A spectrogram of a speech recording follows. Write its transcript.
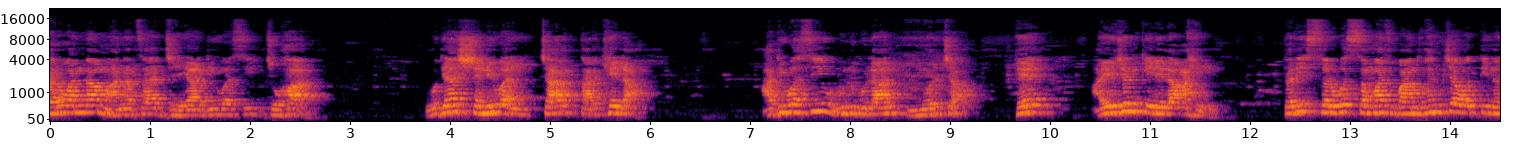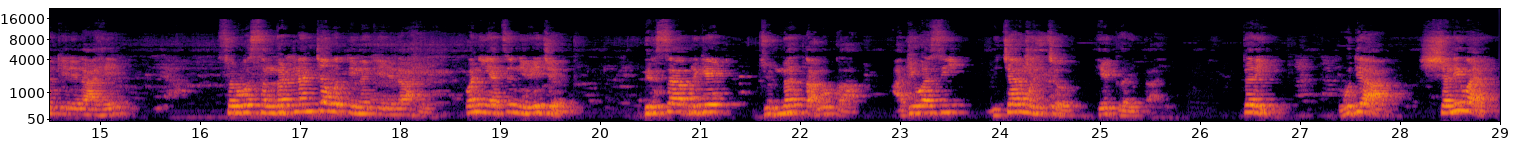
सर्वांना मानाचा जय आदिवासी जोहार. उद्या शनिवारी चार तारखेला आदिवासी उलगुलान मोर्चा हे आयोजन केलेलं आहे. तरी सर्व समाज बांधवांच्या वतीनं केलेलं आहे. सर्व संघटनांच्या वतीनं केलेलं आहे. पण याचं नियोजन बिरसा ब्रिगेड जुन्नर तालुका आदिवासी विचार मंच हे करीत आहे. तरी उद्या शनिवारी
